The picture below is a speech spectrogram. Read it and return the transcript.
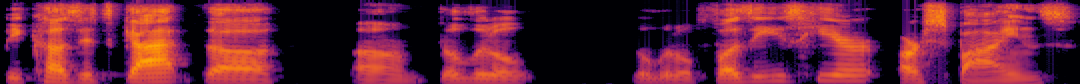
because it's got the um, the little the little fuzzies here are spines.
